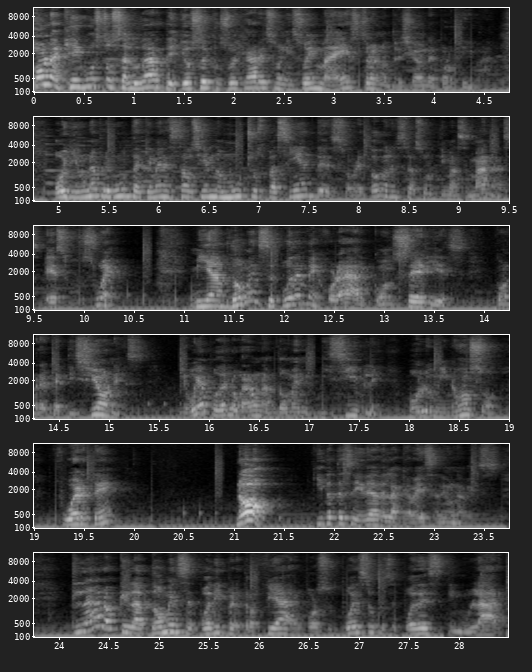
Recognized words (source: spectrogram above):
Hola, qué gusto saludarte. Yo soy Josué Harrison y soy maestro en nutrición deportiva. Oye, una pregunta que me han estado haciendo muchos pacientes, sobre todo en estas últimas semanas, es Josué, ¿mi abdomen se puede mejorar con series, con repeticiones? ¿Y voy a poder lograr un abdomen visible, voluminoso, fuerte? ¡No! Quítate esa idea de la cabeza de una vez. Claro que el abdomen se puede hipertrofiar, por supuesto que se puede estimular,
